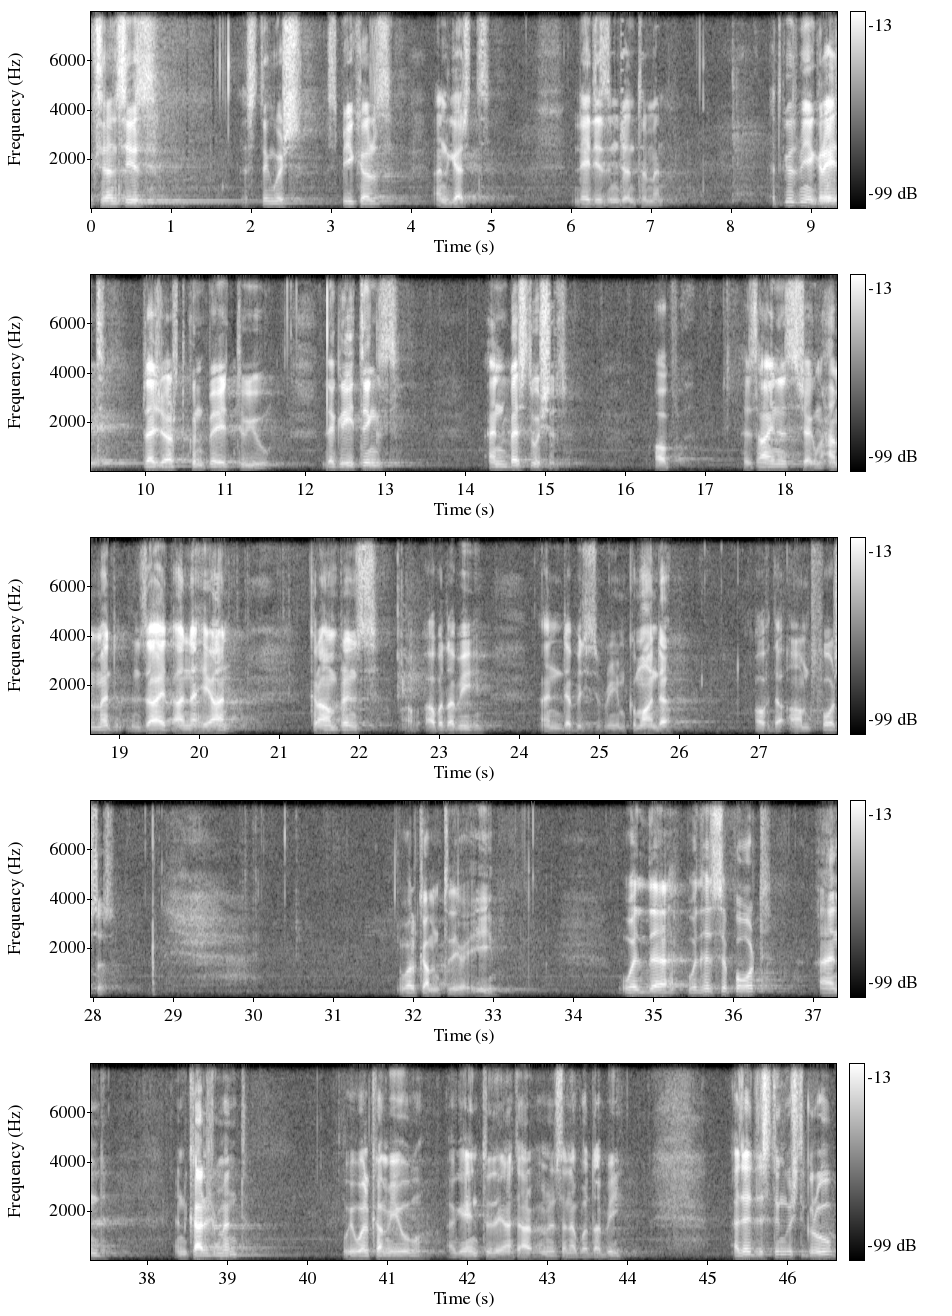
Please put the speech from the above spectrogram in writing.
Excellencies, distinguished speakers and guests, ladies and gentlemen, it gives me a great pleasure to convey to you the greetings and best wishes of His Highness Sheikh Mohammed bin Zayed Al Nahyan, Crown Prince of Abu Dhabi and Deputy Supreme Commander of the Armed Forces. Welcome to the UAE. With, uh, with his support and encouragement, we welcome you again to the United Arab Emirates and Abu Dhabi as a distinguished group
